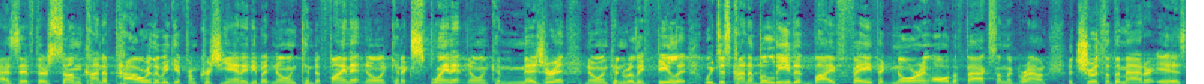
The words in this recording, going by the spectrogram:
as if there's some kind of power that we get from Christianity, but no one can define it, no one can explain it, no one can measure it, no one can really feel it. We just kind of believe it by faith, ignoring all the facts on the ground. The truth of the matter is,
